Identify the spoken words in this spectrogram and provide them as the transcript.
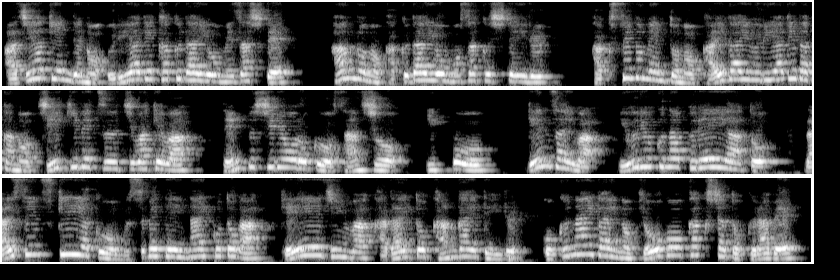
アジア圏での売上拡大を目指して、販路の拡大を模索している。各セグメントの海外売上高の地域別内訳は、添付資料録を参照。一方、現在は有力なプレイヤーとライセンス契約を結べていないことが経営陣は課題と考えている。国内外の競合各社と比べ、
